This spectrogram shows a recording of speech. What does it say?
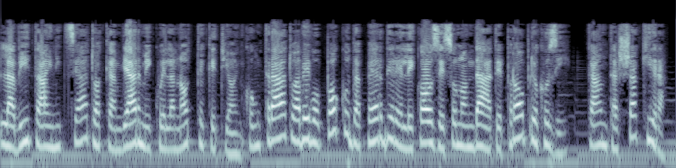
La vita ha iniziato a cambiarmi quella notte che ti ho incontrato avevo poco da perdere e le cose sono andate proprio così, canta Shakira.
